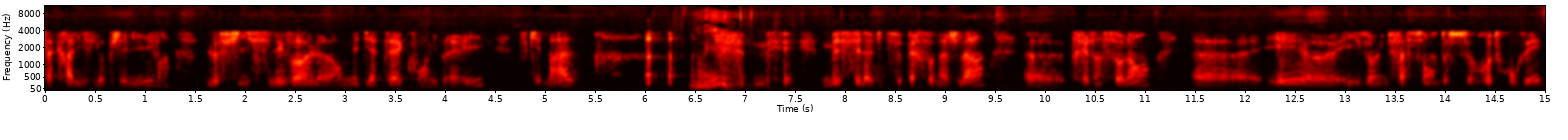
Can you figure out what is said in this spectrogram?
sacralise l'objet livre, le fils les vole en médiathèque ou en librairie, ce qui est mal. oui. Mais, mais c'est la vie de ce personnage-là, euh, très insolent, euh, et, et, ils ont une façon de se retrouver.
